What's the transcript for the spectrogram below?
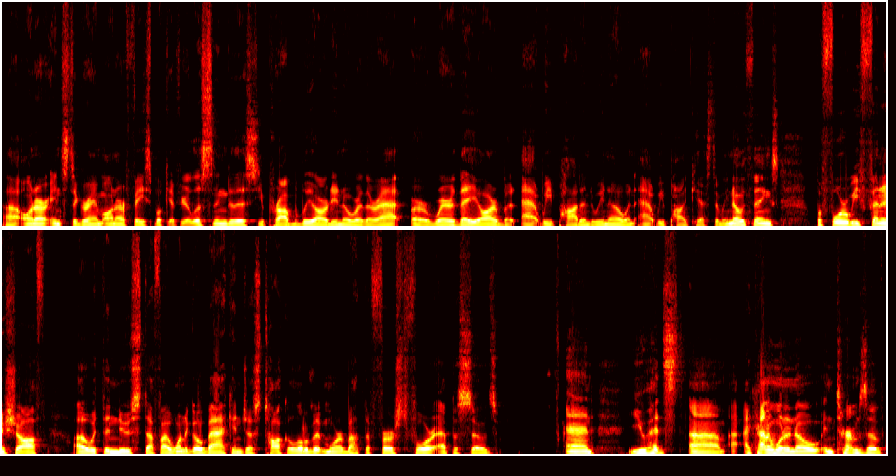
uh, on our Instagram, on our Facebook. If you're listening to this, you probably already know where they're at or where they are, but at We Pod and We Know and at We Podcast and We Know things. Before we finish off uh, with the new stuff, I want to go back and just talk a little bit more about the first four episodes. And you had, um, I kind of want to know in terms of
